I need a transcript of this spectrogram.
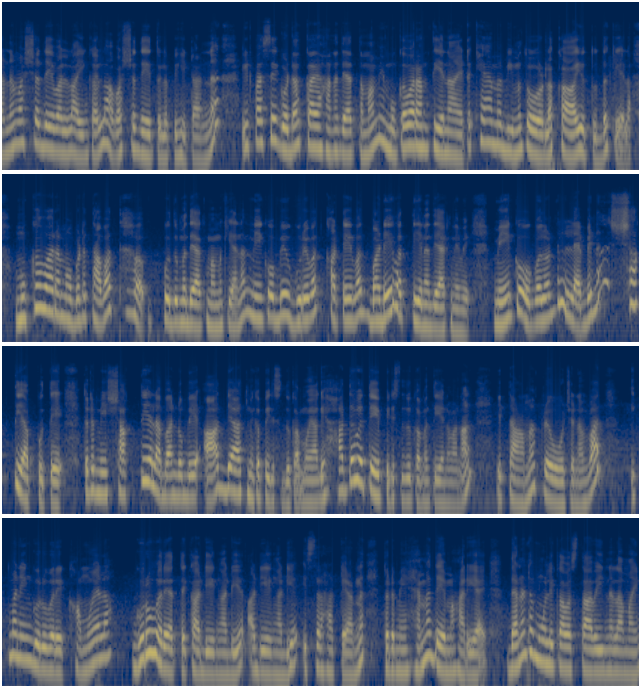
අනවශ්‍ය දේවල් අයින් කරලා අවශ්‍ය දේ තුල පිහිටන්න. ඊට පස්සේ ගොඩක් අය අහන දෙයක් තමයි මේ මුඛවරම් තියන අයට කෑම බීම තෝරලා කා යුතුද කියලා. මුඛවරම ඔබට තවත් පුදුම දෙයක් මම කියන්නම්. මේක ඔබේ උගුරේවත් කටේවත් බඩේවත් තියෙන දෙයක් නෙවෙයි. මේක ඔයගොල්ලන්ට ලැබෙන ශක්තියක් පුතේ. එතකොට මේ ශක්තිය ලබන්න ඔබේ ආධ්‍යාත්මික පිරිසිදුකම ඔයාගේ හදවතේ පිරිසිදුකම තියෙනවා නම් ඊටාම ප්‍රයෝජනවත් ඉක්මනින් ගුරුවරයෙක් හමු වෙලා ගුරුවරයත් එක්ක අඩියෙන් අඩිය අඩියෙන් අඩිය ඉස්සරහට යන්න. එතකොට මේ හැමදේම හරියයි. දැනට මූලික අවස්ථාවේ ඉන්න ළමයි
